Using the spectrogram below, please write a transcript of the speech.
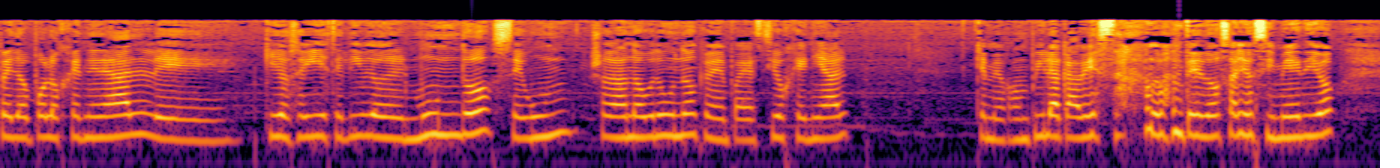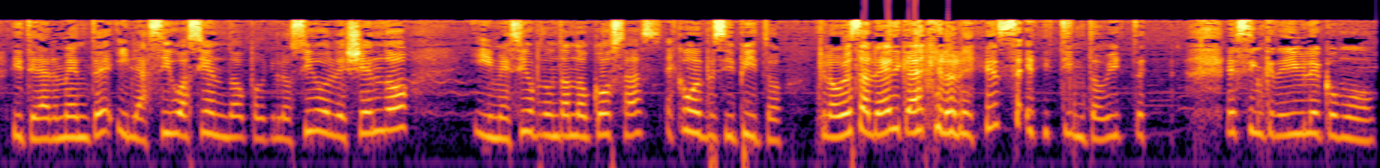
pero por lo general eh, quiero seguir este libro del mundo según Giordano Bruno, que me pareció genial, que me rompí la cabeza durante dos años y medio, literalmente, y la sigo haciendo porque lo sigo leyendo y me sigo preguntando cosas. Es como el Principito, que lo ves a leer y cada vez que lo lees es distinto, ¿viste? Es increíble como,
